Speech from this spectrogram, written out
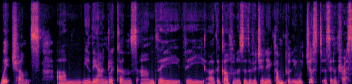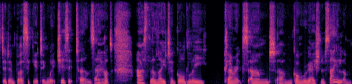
witch hunts. Um, you know, the Anglicans and the the uh, the governors of the Virginia Company were just as interested in persecuting witches, it turns out, as the later godly clerics and um, congregation of Salem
